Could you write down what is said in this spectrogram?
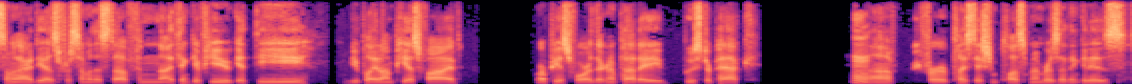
some of the ideas for some of this stuff. And I think if you get the, if you play it on PS5 or PS4, they're going to put out a booster pack Hmm. uh, for PlayStation Plus members, I think it is,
